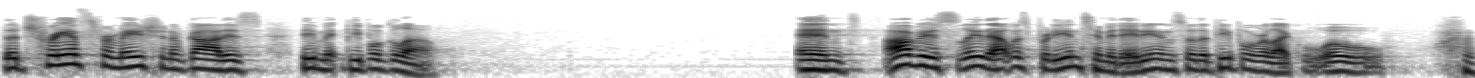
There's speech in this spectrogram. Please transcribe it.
the transformation of God is people glow. And obviously that was pretty intimidating, and so the people were like, "Whoa,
